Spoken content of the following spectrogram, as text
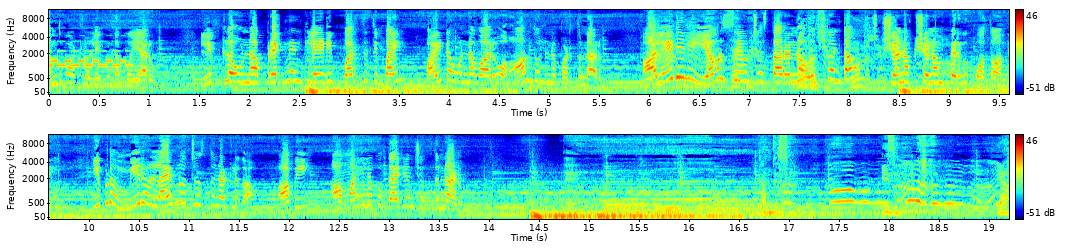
అందుబాటులో లేకుండా పోయారు. లిఫ్ట్లో ఉన్న ప్రెగ్నెంట్ లేడీ పరిస్థితిపై బయట ఉన్నవారు ఆందోళన పడుతున్నారు. ఆ లేడీని ఎవరు సేవ్ చేస్తారన్న ఉత్కంఠ క్షణ క్షణం పెరిగిపోతోంది. ఇప్పుడు మీరు లైవ్లో చూస్తున్నట్లుగా అభి ఆ మహిళకు ధైర్యం చెప్తున్నాడు. కమ్ దిస్ ఈజీ యా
